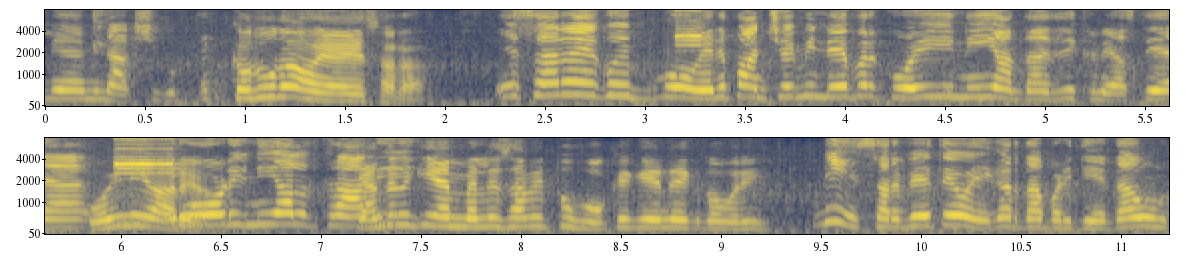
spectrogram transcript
ਮੈਂ ਮੀਨਾਕਸ਼ੀ ਗੁਪਤਾ। ਕਦੋਂ ਦਾ ਹੋਇਆ ਇਹ ਸਾਰਾ? ਇਹ ਸਰ ਇਹ ਕੋਈ ਹੋ ਗਏ ਨੇ 5-6 ਮਹੀਨੇ ਪਰ ਕੋਈ ਨਹੀਂ ਆਂਦਾ ਦੇਖਣ ਵਾਸਤੇ ਆ। ਕੋਈ ਨਹੀਂ ਆ ਰਿਹਾ। ਰੋਡ ਨਹੀਂ ਹਾਲਤ ਖਰਾਬ ਕਹਿੰਦੇ ਨੇ ਕਿ ਐਮਐਲਏ ਸਾਹਿਬ ਇੱਥੋਂ ਹੋ ਕੇ ਗਏ ਨੇ ਇੱਕ ਦੋ ਵਾਰੀ। ਨਹੀਂ ਸਰਵੇ ਤੇ ਹੋਏ ਕਰਦਾ ਬੜੀ ਦੇਰ ਦਾ ਹੁਣ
